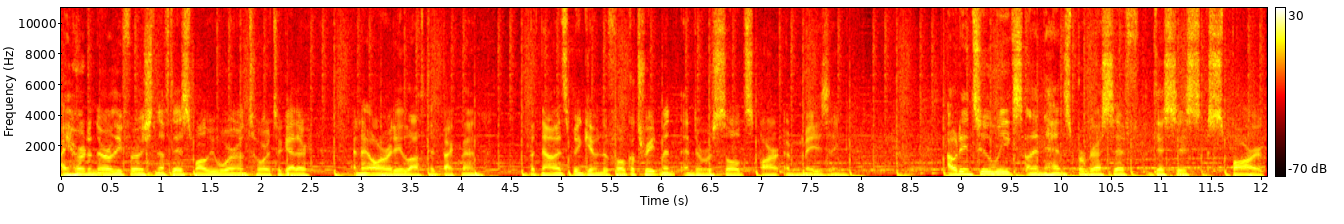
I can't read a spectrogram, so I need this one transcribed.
I heard an early version of this while we were on tour together, and I already loved it back then. But now it's been given the vocal treatment, and the results are amazing. Out in two weeks on Enhanced Progressive, this is Spark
